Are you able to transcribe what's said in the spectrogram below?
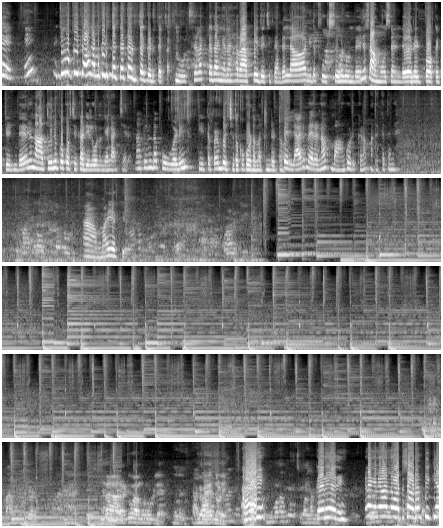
നമുക്ക് എടുത്തേക്കട്ടോ എടുത്തേക്ക് എടുത്തേക്ക. ഫ്രൂട്ട്സുകളൊക്കെ അങ്ങനെ റാപ്പ് ചെയ്ത് വെച്ചിട്ടുണ്ട്. എല്ലാവിധ ഫ്രൂട്ട്സുകളും ഉണ്ട്. പിന്നെ സമൂസ ഉണ്ട് റെഡ് പോക്കറ്റ് ഉണ്ട്. പിന്നെ നാത്തൂന് ഇപ്പൊ കുറച്ച് കടികൾ കൊണ്ടുവന്ന് ഞാൻ കാണിച്ചു തരാം. നാത്തൂന് എന്താ പൂവടയും ഈത്തപ്പഴം പൊരിച്ചതൊക്കെ കൊണ്ടുവന്നിട്ടുണ്ട് കേട്ടോ. എല്ലാരും വരണം വാങ്ങ് കൊടുക്കണം. അതൊക്കെ തന്നെ. ആ അമ്മായി എത്തി. കേറി കേറി എങ്ങനെ വന്ന് അവിടെ എത്തിക്ക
